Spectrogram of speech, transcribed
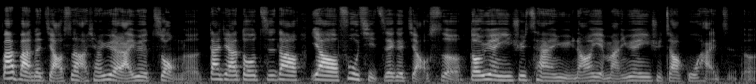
爸爸的角色好像越来越重了。大家都知道要负起这个角色，都愿意去参与，然后也蛮愿意去照顾孩子的。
